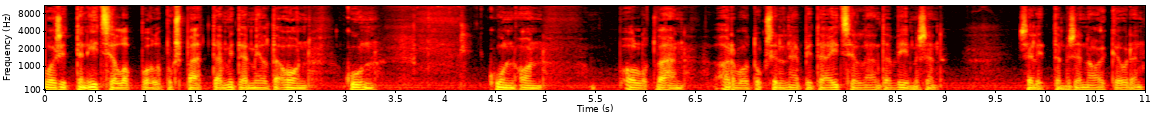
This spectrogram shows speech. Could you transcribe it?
voi sitten itse loppujen lopuksi päättää, mitä mieltä on, kun, kun on ollut vähän arvoituksellinen ja pitää itsellään tämän viimeisen selittämisen oikeuden.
